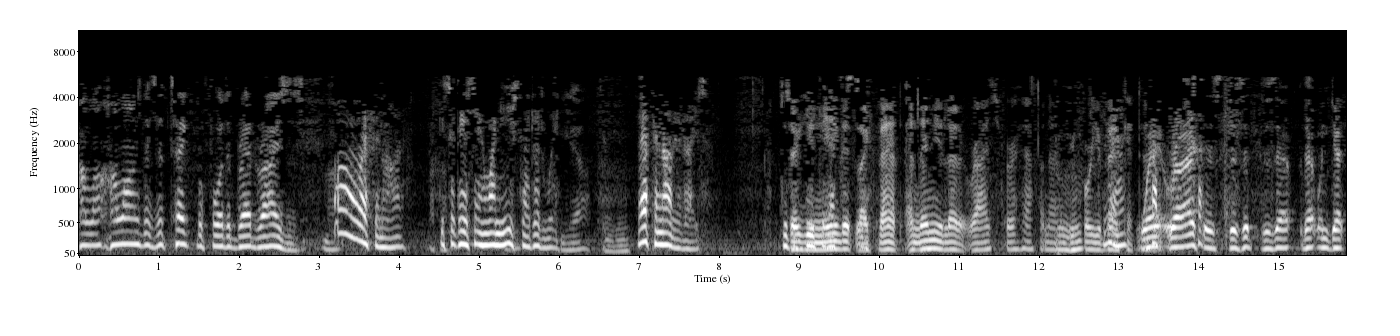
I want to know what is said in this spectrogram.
How long? How long does it take before the bread rises? Oh, half an hour. It's a case in one yeast that way. Yeah. Mm-hmm. Half an hour it rise. Keep So you keep knead it like that, and then you let it rise for half an hour Mhm. before you Yeah. bake it. When it rises, does it does that that one get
